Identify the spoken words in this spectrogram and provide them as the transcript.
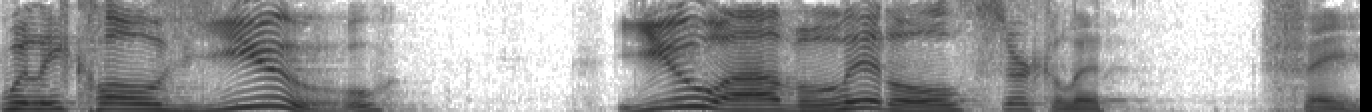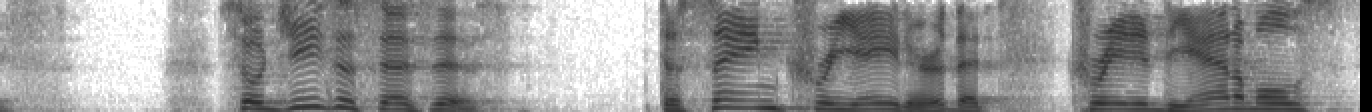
will he clothe you, you of little, circle it, faith? So Jesus says this, the same creator that created the animals,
